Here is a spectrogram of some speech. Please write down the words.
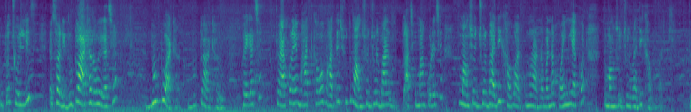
দুটো চল্লিশ সরি দুটো আঠারো হয়ে গেছে। দুটো আঠারো দুটো আঠারো হয়ে গেছে। তো এখন আমি ভাত খাব। ভাতে শুধু মাংসের ঝোল ভাত আজকে মা করেছে। তো মাংসের ঝোল ভাতই খাব। আর কোনো রান্নাবান্না হয়নি এখন। তো মাংসের ঝোল ভাতই খাব আর কি। তো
